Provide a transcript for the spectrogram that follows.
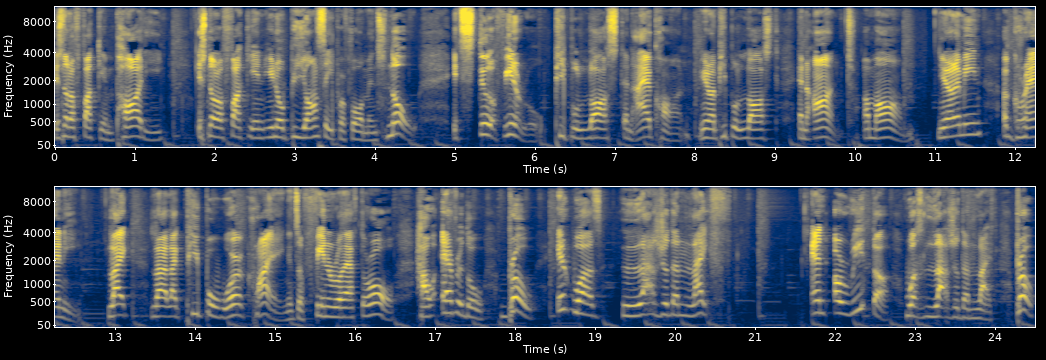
it's not a fucking party, it's not a fucking, you know, Beyonce performance. No, it's still a funeral. People lost an icon, you know, people lost an aunt, a mom, you know what I mean? A granny. Like, like, like people were crying. It's a funeral after all. However, though, bro, it was larger than life. And Aretha was larger than life. Bro,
